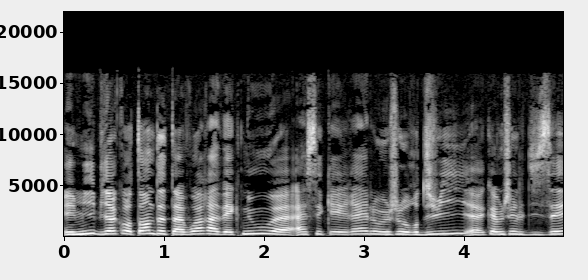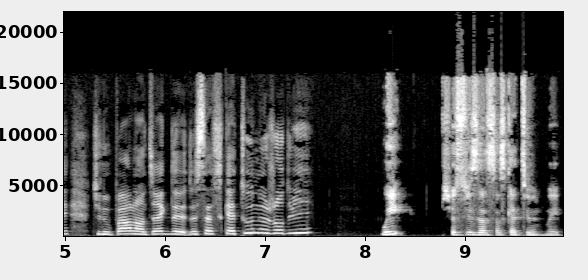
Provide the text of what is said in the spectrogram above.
Amy, bien contente de t'avoir avec nous euh, à CKRL aujourd'hui. Euh, comme je le disais, tu nous parles en direct de, de Saskatoon aujourd'hui? Oui, je suis à Saskatoon, oui.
